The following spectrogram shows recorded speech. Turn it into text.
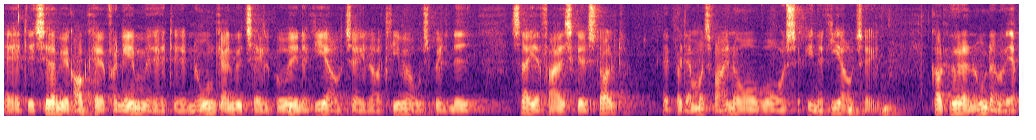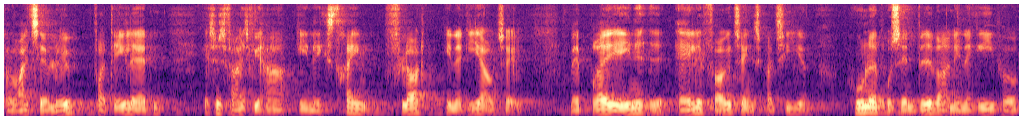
at øh, selvom jeg godt kan fornemme, at øh, nogen gerne vil tale både energiaftale og klimaudspil ned, så er jeg faktisk øh, stolt på Danmarks vegne over vores energiaftale. Godt høre, at der er nogen, der er på vej til at løbe fra dele af den. Jeg synes faktisk, at vi har en ekstrem flot energiaftale med bred enighed, alle Folketingets partier, 100% vedvarende energi på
